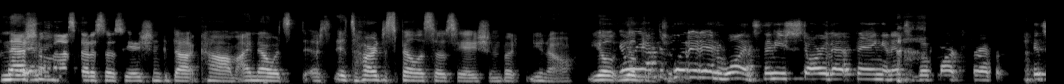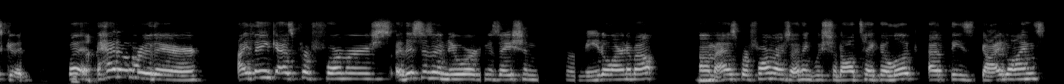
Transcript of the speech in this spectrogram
National Mascot Association.com. I know it's it's hard to spell association, but you know, you'll you only have to, to put it in once, then you star that thing and it's bookmarked forever. It's good. But head over there. I think as performers, this is a new organization for me to learn about. Um, as performers, I think we should all take a look at these guidelines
